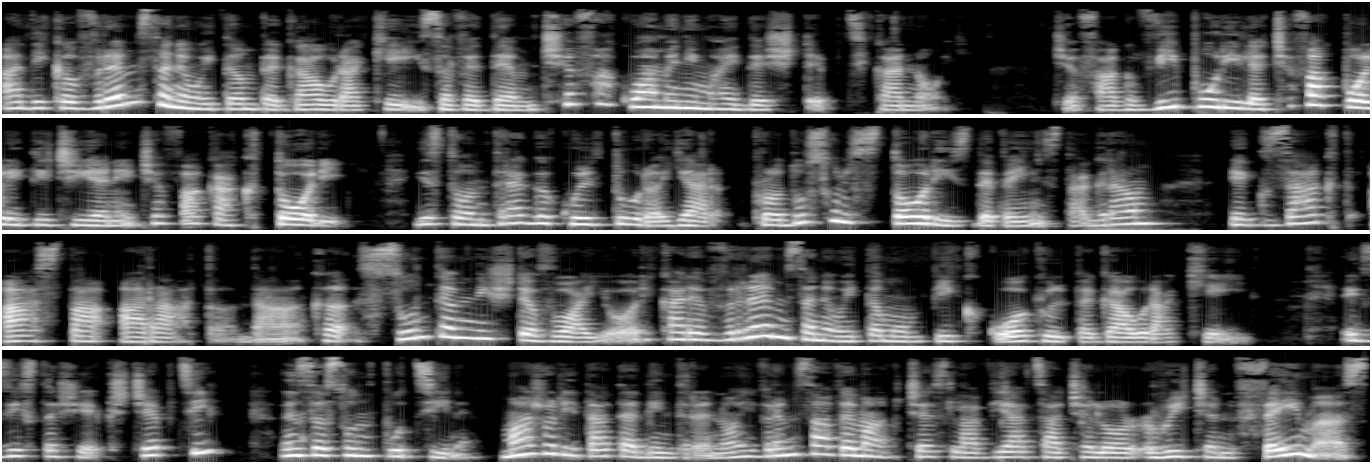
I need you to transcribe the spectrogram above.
Adică vrem să ne uităm pe gaura cheii să vedem ce fac oamenii mai deștepți ca noi ce fac vipurile, ce fac politicienii, ce fac actorii. Este o întreagă cultură, iar produsul Stories de pe Instagram exact asta arată, da? că suntem niște voiori care vrem să ne uităm un pic cu ochiul pe gaura chei. Există și excepții, însă sunt puține. Majoritatea dintre noi vrem să avem acces la viața celor rich and famous,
